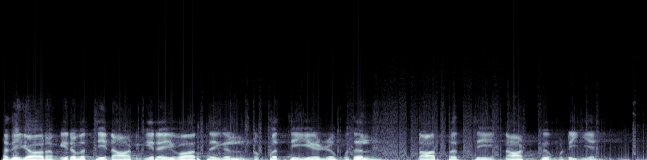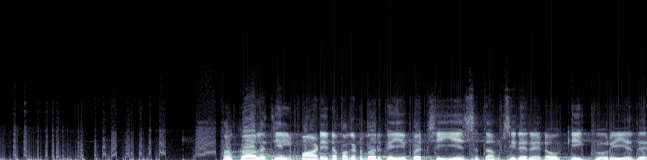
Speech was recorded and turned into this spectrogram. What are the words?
அதிகாரம் இருபத்தி நான்கு இறை வார்த்தைகள் முப்பத்தி ஏழு முதல் நாற்பத்தி நான்கு முடிய. அக்காலத்தில் மானிட மகன் வருகையை பற்றி இயேசு தம் சீடரை நோக்கி கூறியது.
